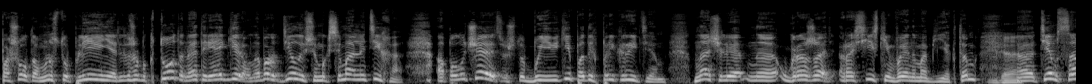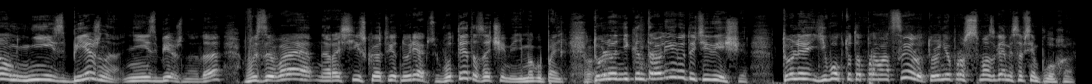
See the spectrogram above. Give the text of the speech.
пошел там в наступление, для того, чтобы кто-то на это реагировал. Наоборот, делай все максимально тихо. А получается, что боевики под их прикрытием начали э, угрожать российским военным объектам, Да. э, тем самым неизбежно, неизбежно, да, вызывая российскую ответную реакцию. Вот это зачем, я не могу понять. То ли он не контролирует эти вещи, то ли его кто-то провоцирует, то ли у него просто с мозгами совсем плохо.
